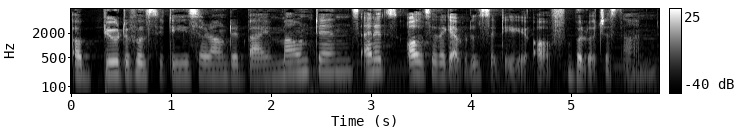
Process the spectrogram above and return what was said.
a beautiful city surrounded by mountains, and it's also the capital city of Balochistan.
